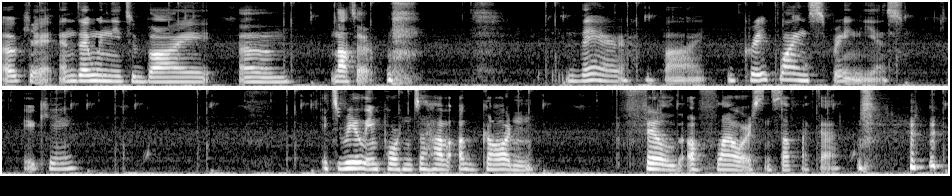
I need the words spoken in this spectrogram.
Okay, and then we need to buy, um, not there. there, buy Grapevine Spring, yes. Okay. It's really important to have a garden filled of flowers and stuff like that.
